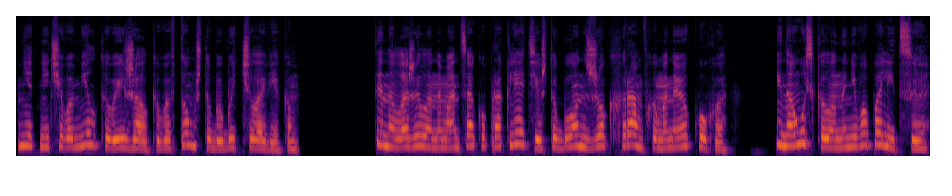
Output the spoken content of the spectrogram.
нет ничего мелкого и жалкого в том, чтобы быть человеком. Ты наложила на Мансаку проклятие, чтобы он сжег храм в Хаманеокохо, и науськала на него полицию.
